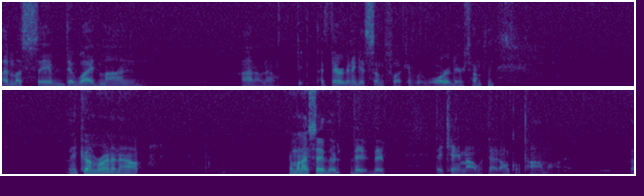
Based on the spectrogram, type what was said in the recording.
I must save the white man I don't know that they were gonna get some fucking reward or something they come running out and when I say that they they they came out with that Uncle Tom uh,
